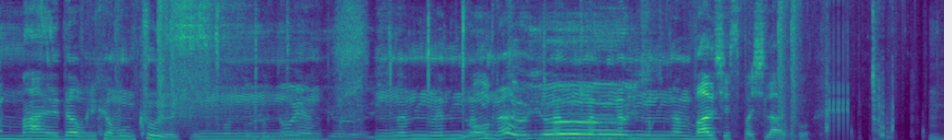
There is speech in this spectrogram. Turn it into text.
Mm, mały, dobry homunculus. Mm, jeść? nam, nam, Wal się z paślaku. Mm,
